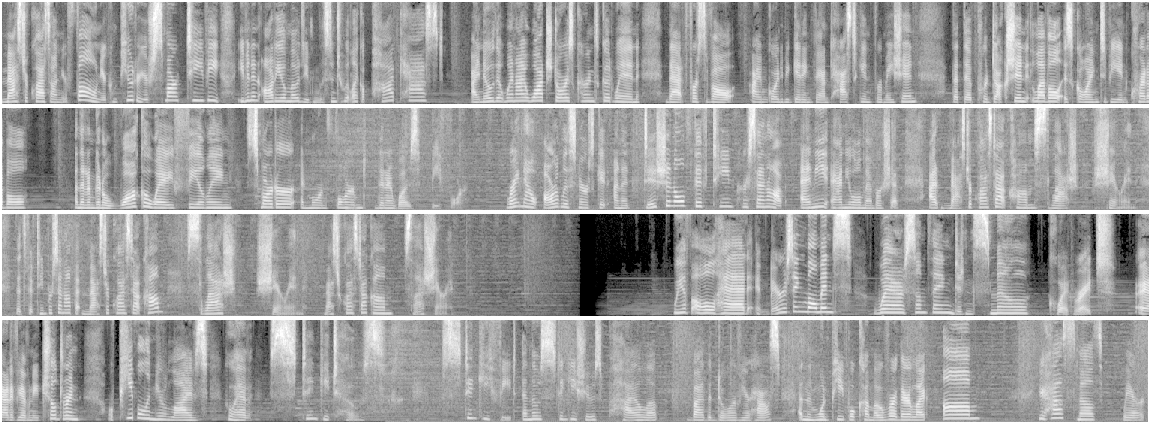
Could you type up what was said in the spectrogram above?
Masterclass on your phone, your computer, your smart TV, even in audio modes. You can listen to it like a podcast. I know that when I watch Doris Kearns Goodwin, that first of all, I'm going to be getting fantastic information, that the production level is going to be incredible, and then I'm going to walk away feeling smarter and more informed than I was before. Right now, our listeners get an additional 15% off any annual membership at masterclass.com slash Sharon. That's 15% off at masterclass.com slash Sharon. Masterclass.com slash Sharon. We have all had embarrassing moments where something didn't smell quite right. And if you have any children or people in your lives who have stinky toes, stinky feet, and those stinky shoes pile up by the door of your house, and then when people come over, they're like, um, your house smells weird.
